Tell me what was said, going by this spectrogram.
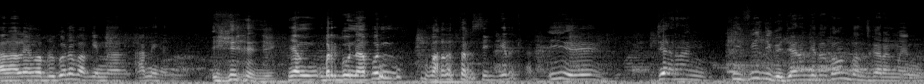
Hal-hal yang gak berguna makin aneh aja. Iya, anjing. yang berguna pun malah tersingkirkan. Iya. Jarang. TV juga jarang kita tonton sekarang, men.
